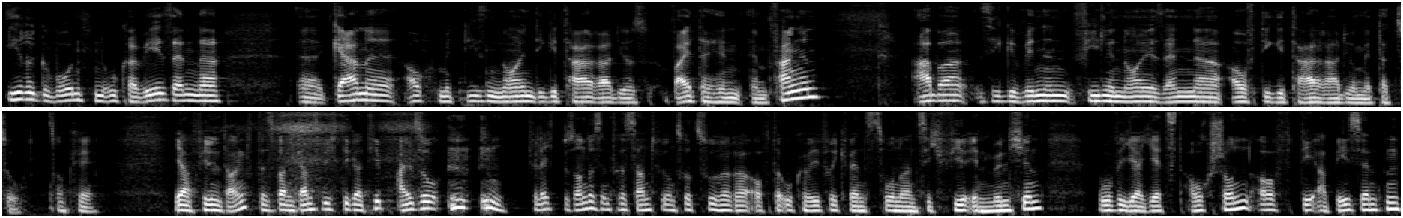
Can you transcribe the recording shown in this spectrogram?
Ihre gewohnten UKW-Sender äh, gerne auch mit diesen neuen Digitalradios weiterhin empfangen. Aber sie gewinnen viele neue Sender auf Digitalradio mit dazu. Okay. Ja, vielen Dank. Das war ein ganz wichtiger Tipp. Also vielleicht besonders interessant für unsere Zuhörer auf der UKW-Frequenz 92.4 in München, wo wir ja jetzt auch schon auf DAB senden.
